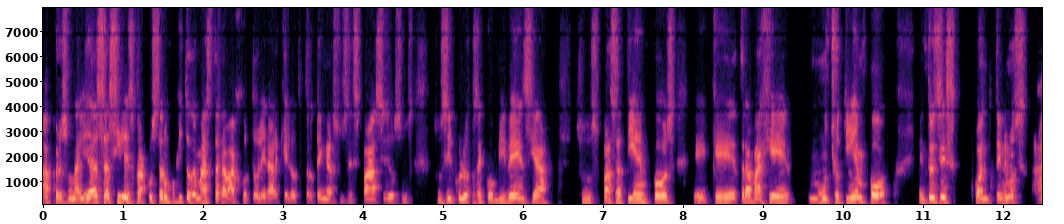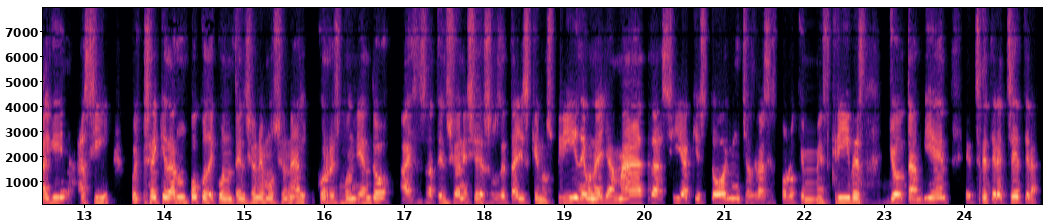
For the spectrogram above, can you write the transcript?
a personalidades así les va a costar un poquito de más trabajo tolerar que el otro tenga sus espacios, sus, círculos de convivencia, sus pasatiempos, eh, que trabaje mucho tiempo. Entonces, cuando tenemos a alguien así, pues hay que dar un poco de contención emocional correspondiendo a esas atenciones y a esos detalles que nos pide, una llamada, sí, aquí estoy, muchas gracias por lo que me escribes, yo también, etcétera, etcétera.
